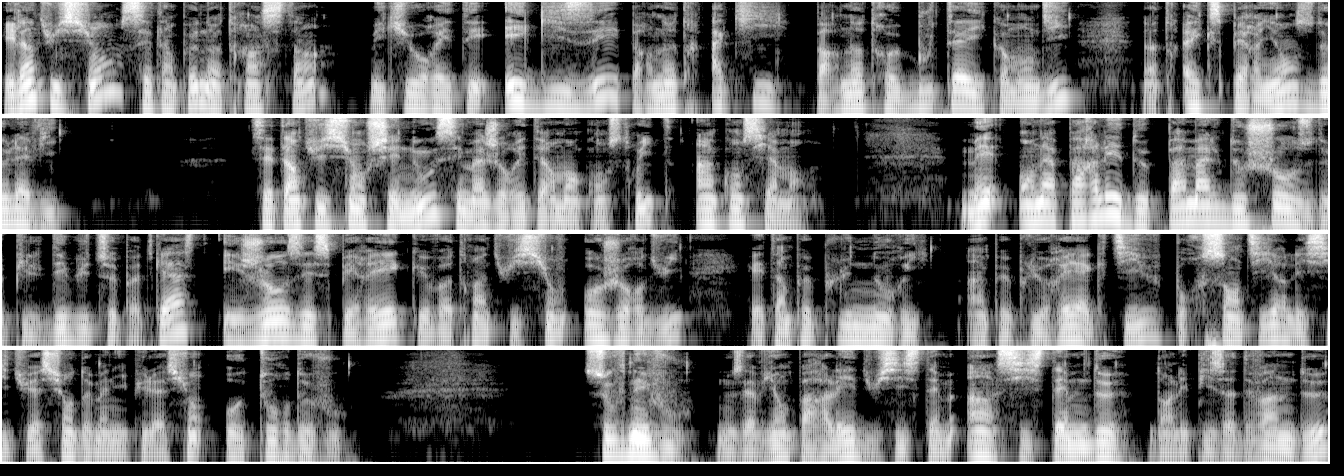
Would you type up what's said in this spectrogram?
Et l'intuition, c'est un peu notre instinct, mais qui aurait été aiguisé par notre acquis, par notre bouteille, comme on dit, notre expérience de la vie. Cette intuition chez nous s'est majoritairement construite inconsciemment. Mais on a parlé de pas mal de choses depuis le début de ce podcast et j'ose espérer que votre intuition aujourd'hui est un peu plus nourrie, un peu plus réactive pour sentir les situations de manipulation autour de vous. Souvenez-vous, nous avions parlé du système 1, système 2 dans l'épisode 22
